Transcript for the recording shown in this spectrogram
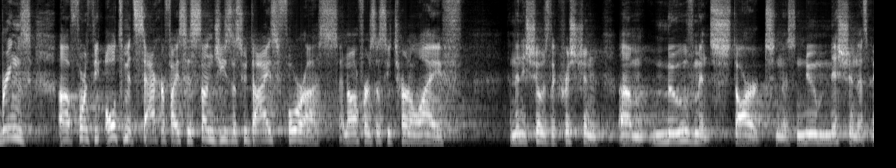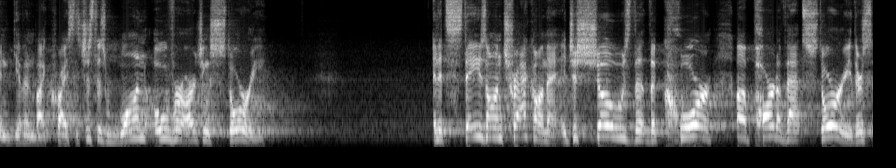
brings uh, forth the ultimate sacrifice, his son Jesus, who dies for us and offers us eternal life. And then he shows the Christian um, movement start and this new mission that's been given by Christ. It's just this one overarching story. And it stays on track on that. It just shows the, the core uh, part of that story. There's,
